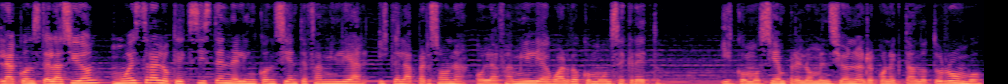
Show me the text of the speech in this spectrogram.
La constelación muestra lo que existe en el inconsciente familiar y que la persona o la familia guardó como un secreto. Y como siempre lo menciono en Reconectando tu rumbo,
